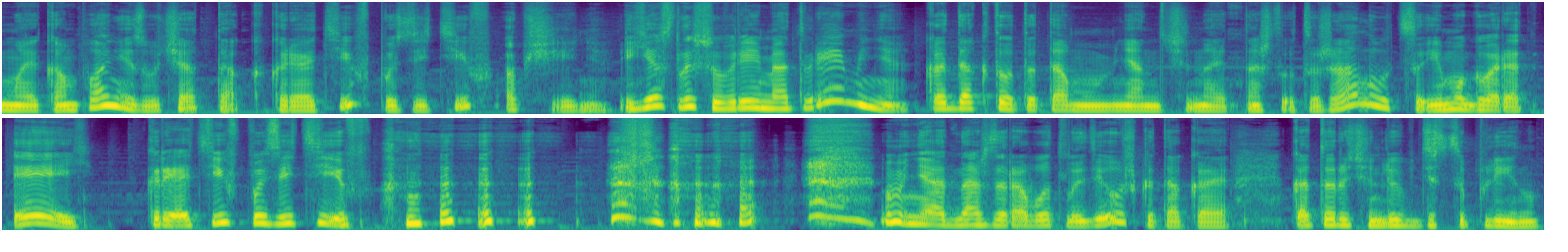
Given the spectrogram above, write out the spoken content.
моей компании звучат так. Креатив, позитив, общение. И я слышу время от времени, когда кто-то там у меня начинает на что-то жаловаться, ему говорят, эй, креатив, позитив. У меня однажды работала девушка такая, которая очень любит дисциплину.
